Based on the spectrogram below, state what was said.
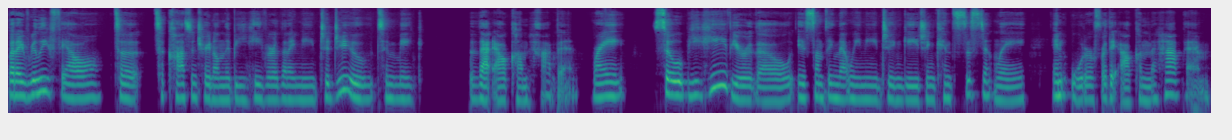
But I really fail to to concentrate on the behavior that I need to do to make that outcome happen, right? So, behavior, though, is something that we need to engage in consistently in order for the outcome to happen.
